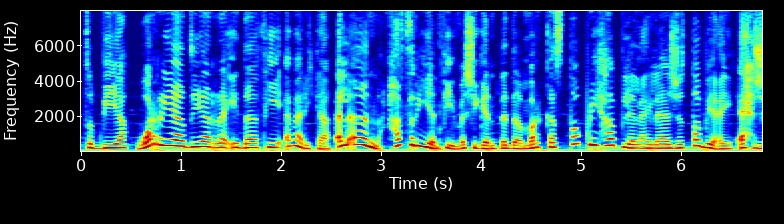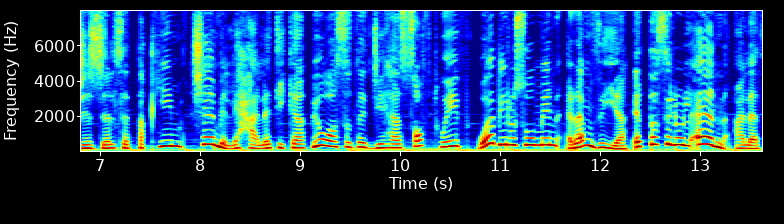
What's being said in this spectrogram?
الطبية والرياضية الرائدة في أمريكا. الآن حصريا في ميشيغان لدى مركز Top Rehab للعلاج الطبيعي. احجز جلسة تقييم شامل لحالتك بواسطة جهاز SoftWave وبرسوم رمزية. اتصلوا الآن على 313-846-0555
